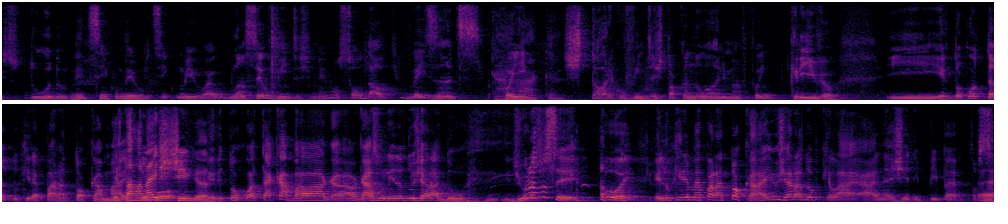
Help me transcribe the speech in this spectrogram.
isso tudo. 25 mil. 25 mil. Aí eu lancei o vintage. Meu irmão, sold out um mês antes. Foi Caraca. histórico o vintage tocando no Anima. Foi incrível. E ele tocou tanto, não queria parar de tocar mais. tava na Tocou- estiga. Ele tocou até acabar a a gasolina do gerador. Jura você. Foi. Ele não queria mais parar de tocar. E o gerador, porque lá a energia de pipa oscila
